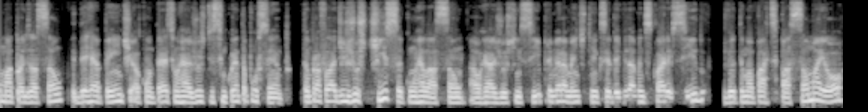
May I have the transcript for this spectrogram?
uma atualização e de repente acontece um reajuste de 50%. Então, para falar de justiça com relação ao reajuste em si, primeiramente tinha que ser devidamente esclarecido, devia ter uma participação maior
